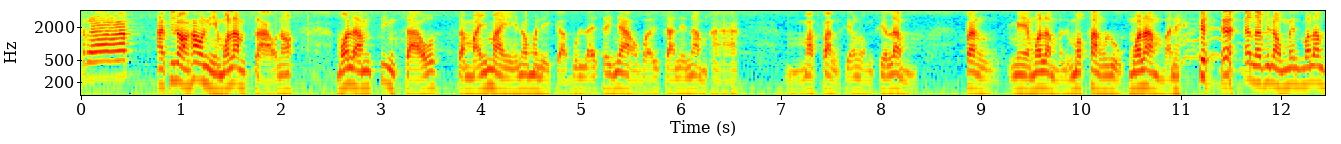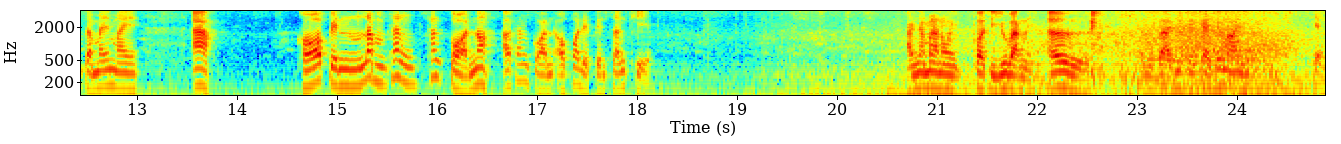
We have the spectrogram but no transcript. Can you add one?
ครับอะพี่น้องเฮานี่หมอลำสาวเนาะหมอลำสิ่งสาวสมัยใหม่น้องมันนี่กับบุญหลยไส้เหย้าบริษัทแนะนำหา มาฟังเสียงหลงเสียงลำฟังแม่หมอลำมาฟังลูกหมอลำบัดนี้นะพี่น้องเป็นหมอลำสมัยใหม่อ้าว ขอเป็นล่ำทั้งทั้งก่อนเนาะเอาทั้งก่อนเอาพ่อได้เป็นสังเขปอันยามาหน่อยพอสิอยู่บางนี่เออลูกหลานอยู่ไกลๆจังหน่อยเขียน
